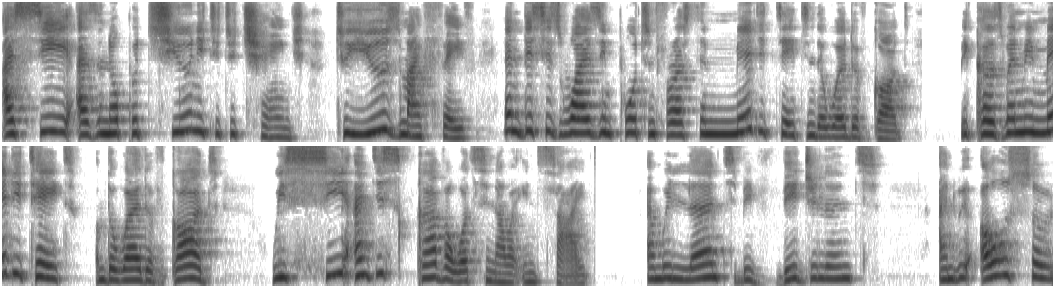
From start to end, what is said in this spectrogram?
I see as an opportunity to change, to use my faith. And this is why it's important for us to meditate in the Word of God. Because when we meditate on the Word of God, we see and discover what's in our inside and we learn to be vigilant and we also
